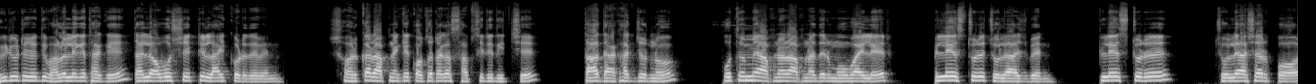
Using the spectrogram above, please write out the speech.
ভিডিওটি যদি ভালো লেগে থাকে, তাহলে অবশ্যই একটি লাইক করে দেবেন। সরকার আপনাকে কত টাকা সাবসিডি দিচ্ছে তা দেখার জন্য প্রথমে আপনারা আপনাদের মোবাইলের প্লে স্টোরে চলে আসবেন। প্লে স্টোরে চলে আসার পর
